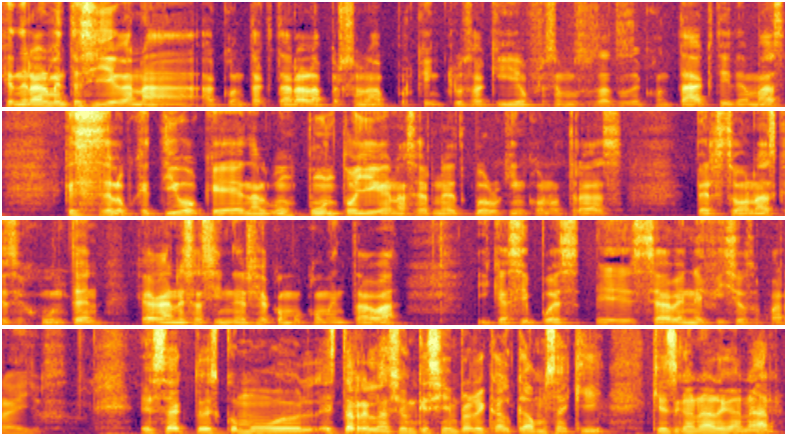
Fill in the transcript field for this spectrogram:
generalmente sí llegan a, a contactar a la persona, porque incluso aquí ofrecemos sus datos de contacto y demás, que ese es el objetivo, que en algún punto lleguen a hacer networking con otras personas, que se junten, que hagan esa sinergia como comentaba, y que así pues eh, sea beneficioso para ellos. Exacto, es como esta relación que siempre recalcamos aquí, que es ganar, ganar.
